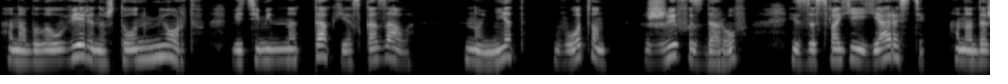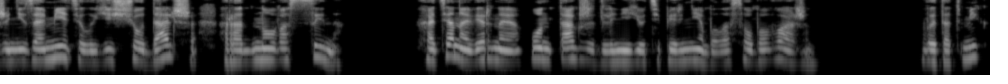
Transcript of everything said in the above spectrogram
Она была уверена, что он мертв, ведь именно так я сказала. Но нет, вот он, жив и здоров. Из-за своей ярости она даже не заметила еще дальше родного сына. Хотя, наверное, он также для нее теперь не был особо важен. В этот миг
